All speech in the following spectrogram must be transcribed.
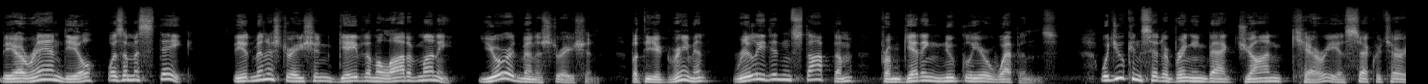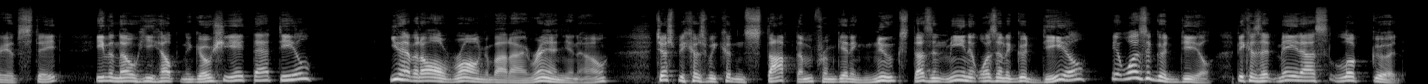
the Iran deal was a mistake. The administration gave them a lot of money, your administration, but the agreement really didn't stop them from getting nuclear weapons. Would you consider bringing back John Kerry as Secretary of State, even though he helped negotiate that deal? You have it all wrong about Iran, you know. Just because we couldn't stop them from getting nukes doesn't mean it wasn't a good deal. It was a good deal because it made us look good.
